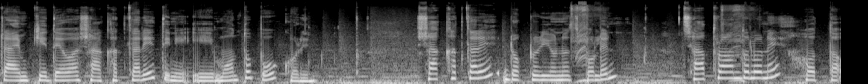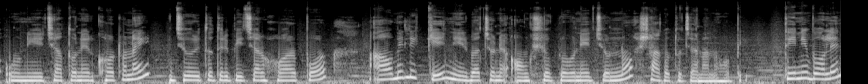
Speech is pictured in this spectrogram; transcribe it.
টাইমকে দেওয়া সাক্ষাৎকারে তিনি এই মন্তব্য করেন। সাক্ষাৎকারে ডক্টর ইউনুস বলেন ছাত্র আন্দোলনে হত্যা ও নির্যাতনের ঘটনায় জড়িতদের বিচার হওয়ার পর আওয়ামী লীগকে নির্বাচনে অংশগ্রহণের জন্য স্বাগত জানানো হবে। তিনি বলেন,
